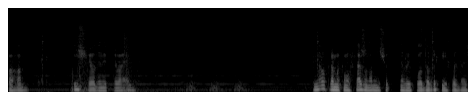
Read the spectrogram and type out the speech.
Опа. І ще один відкриваємо. Ну, окремо камуфляжу нам нічого тут не випало. Добре, поїхали далі.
